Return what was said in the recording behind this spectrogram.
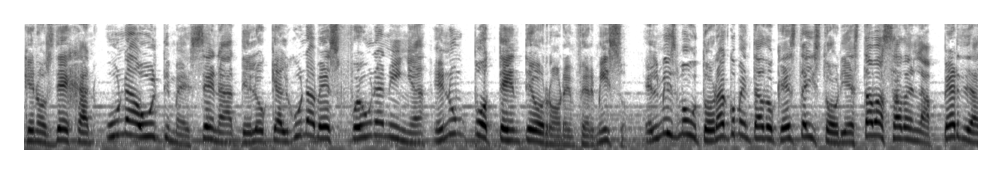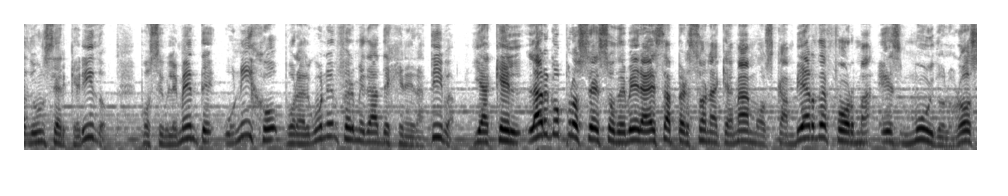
que nos dejan una última escena de lo que alguna vez fue una niña en un potente horror enfermizo. El mismo autor ha comentado que esta historia está basada en la pérdida de un ser querido, posiblemente un hijo por alguna enfermedad degenerativa, y aquel largo proceso de ver a esa persona que amamos cambiar de forma es muy doloroso.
